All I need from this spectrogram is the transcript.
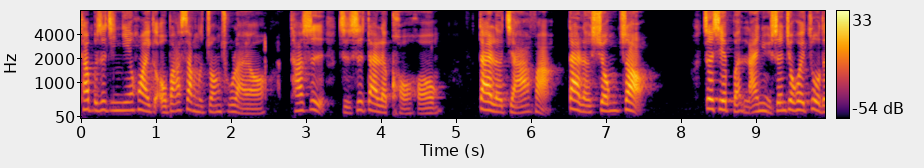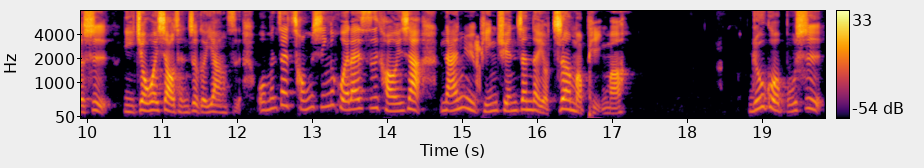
他不是今天画一个欧巴桑的妆出来哦，他是只是戴了口红，戴了假发，戴了胸罩，这些本来女生就会做的事。你就会笑成这个样子。我们再重新回来思考一下，男女平权真的有这么平吗？如果不是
